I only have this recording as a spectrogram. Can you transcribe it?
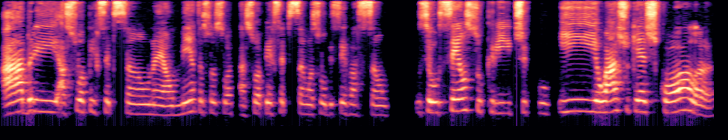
abre a sua percepção, né? aumenta a sua, a sua percepção, a sua observação o seu senso crítico. E eu acho que a escola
